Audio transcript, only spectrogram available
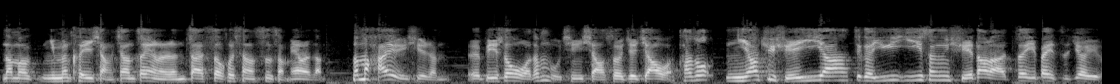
那么你们可以想象，这样的人在社会上是什么样的人？那么还有一些人，呃，比如说我的母亲小时候就教我，她说你要去学医啊，这个医医生学到了，这一辈子就有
